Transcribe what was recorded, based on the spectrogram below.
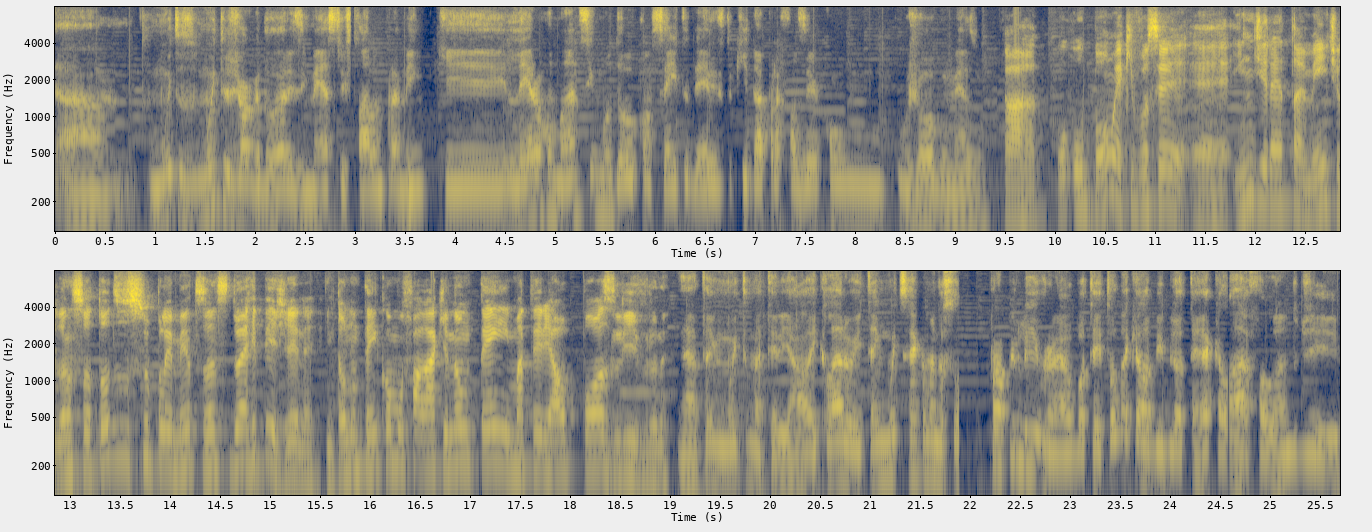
um, muitos muitos jogadores e mestres falam para mim que ler o romance mudou o conceito deles do que dá para fazer com o jogo mesmo. Ah, o, o bom é que você é, indiretamente lançou todos os suplementos antes do RPG, né? Então não tem como falar que não tem material pós-livro, né? É, tem muito material e claro, e tem muitas recomendações próprio livro, né? Eu botei toda aquela biblioteca lá falando de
